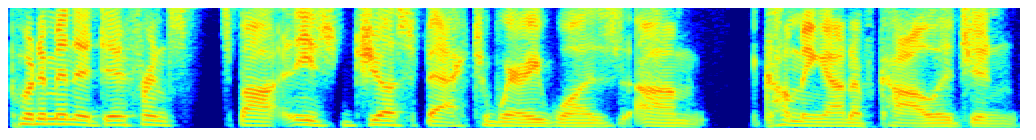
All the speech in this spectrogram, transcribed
put him in a different spot, and he's just back to where he was um, coming out of college and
